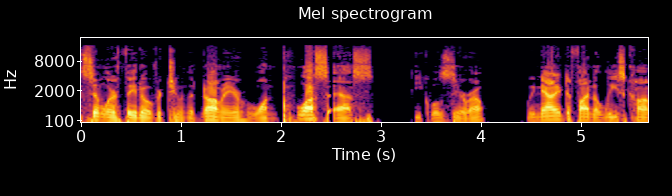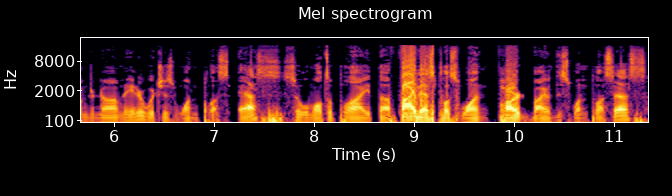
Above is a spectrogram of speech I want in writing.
similar theta over 2 in the denominator, 1 plus s equals 0. We now need to find a least common denominator, which is 1 plus s. So we'll multiply the 5s plus 1 part by this 1 plus s,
